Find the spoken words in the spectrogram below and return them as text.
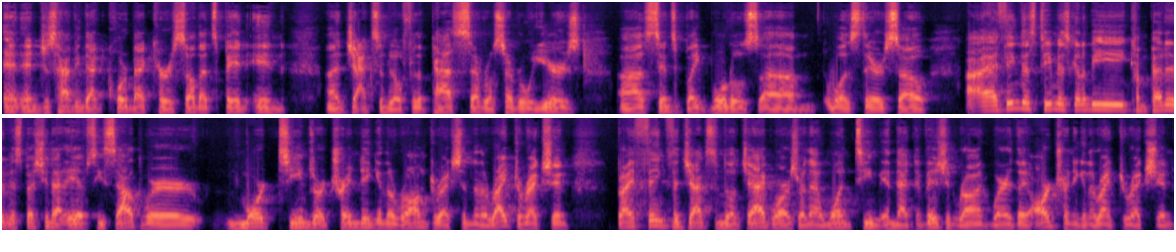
and and just having that quarterback carousel that's been in uh, Jacksonville for the past several several years uh, since Blake Bortles um, was there. So I, I think this team is going to be competitive, especially that AFC South where more teams are trending in the wrong direction than the right direction. But I think the Jacksonville Jaguars are that one team in that division, Rod, where they are trending in the right direction.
